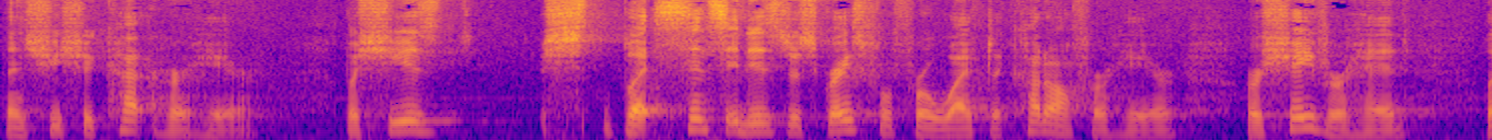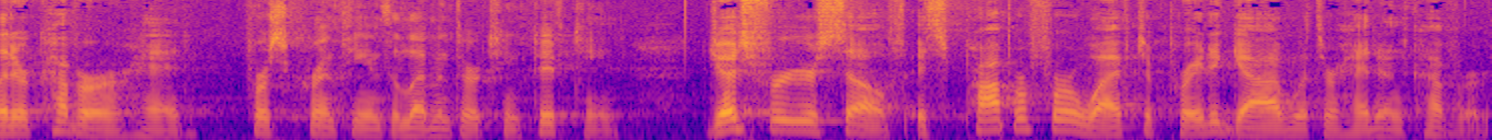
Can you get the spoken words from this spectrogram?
then she should cut her hair. But, she is, but since it is disgraceful for a wife to cut off her hair or shave her head, let her cover her head. 1 Corinthians 11, 13, 15. Judge for yourself. It's proper for a wife to pray to God with her head uncovered.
